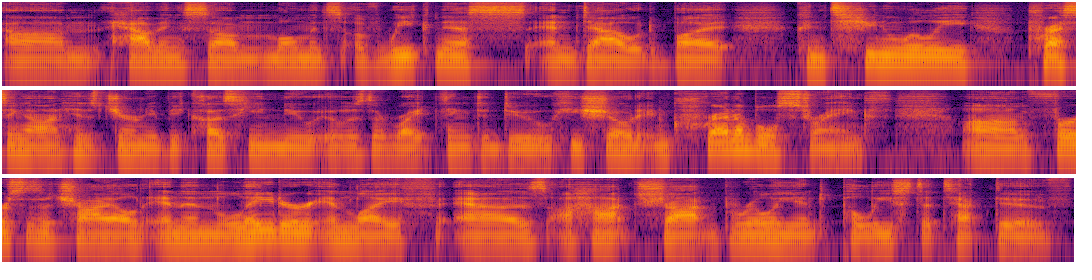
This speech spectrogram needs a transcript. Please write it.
um, having some moments of weakness and doubt, but continually pressing on his journey because he knew it was the right thing to do. He showed incredible strength, um, first as a child and then later in life as a hotshot, brilliant police detective.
